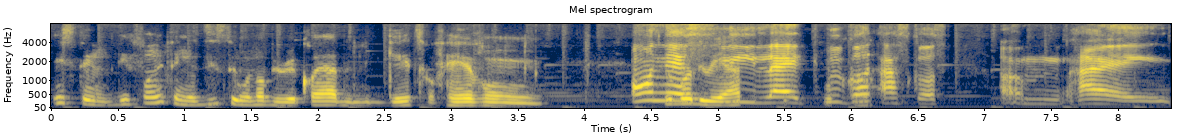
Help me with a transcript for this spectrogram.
this thing? The funny thing is, this thing will not be required in the gates of heaven. Honestly, like we got ask us, um, hi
